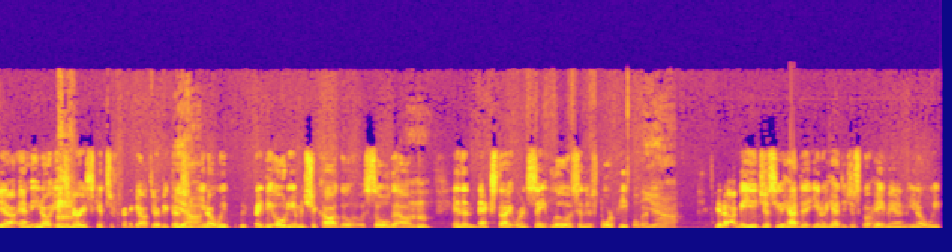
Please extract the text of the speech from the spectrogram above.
Yeah, and you know it's very schizophrenic out there because Yeah. you know we, we played the Odeum in Chicago. It was sold out, Mhm. and then the next night we're in St. Louis and there's four people there. Yeah. You know, I mean, you just you had to you know you had to just go, hey man, you know we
